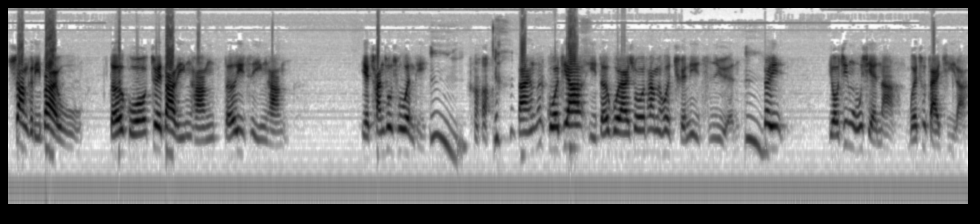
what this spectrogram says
上个礼拜五，德国最大的银行德意志银行也传出出问题。嗯，当然，那国家以德国来说，他们会全力支援。嗯，所以有惊无险呐，不会出歹机啦。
